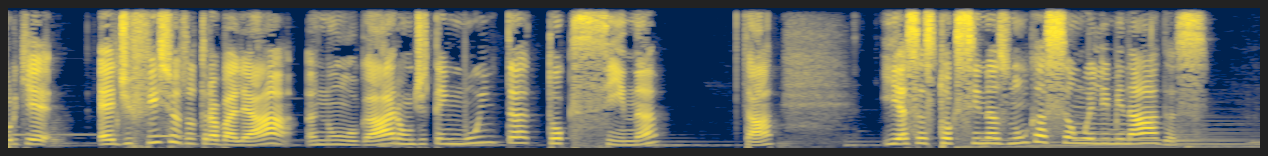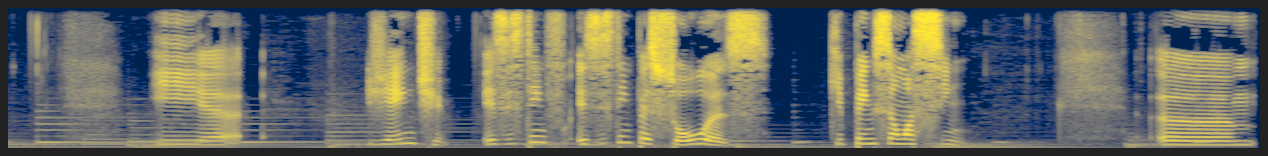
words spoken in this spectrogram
Porque é difícil tu trabalhar num lugar onde tem muita toxina, tá? E essas toxinas nunca são eliminadas. E gente, existem existem pessoas que pensam assim. Uh,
